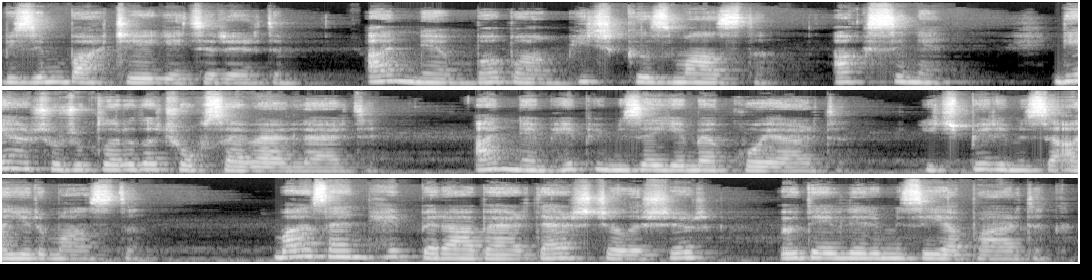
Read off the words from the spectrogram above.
bizim bahçeye getirirdim. Annem babam hiç kızmazdı. Aksine diğer çocukları da çok severlerdi. Annem hepimize yemek koyardı. Hiçbirimizi ayırmazdı. Bazen hep beraber ders çalışır, ödevlerimizi yapardık.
